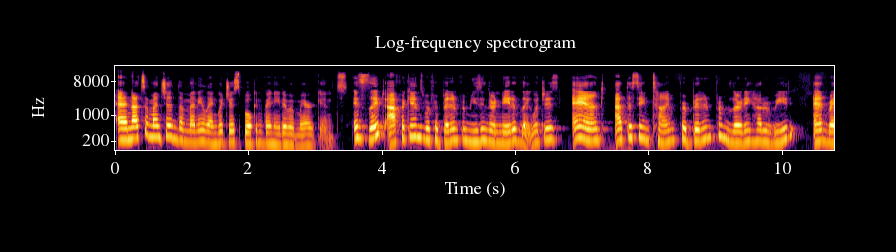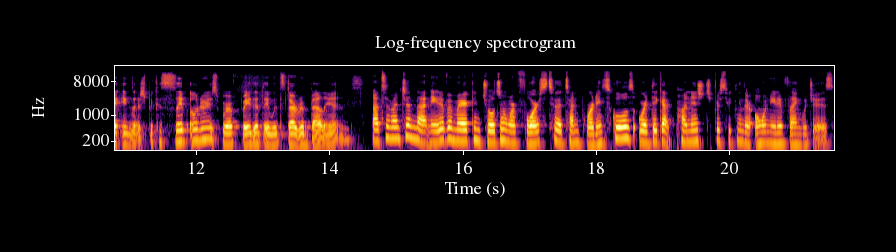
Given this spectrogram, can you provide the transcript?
and not to mention the many languages spoken by Native Americans. Enslaved Africans were forbidden from using their native languages and, at the same time, forbidden from learning how to read and write English because slave owners were afraid that they would start rebellions. Not to mention that Native American children were forced to attend boarding schools where they get punished for speaking their own native languages.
